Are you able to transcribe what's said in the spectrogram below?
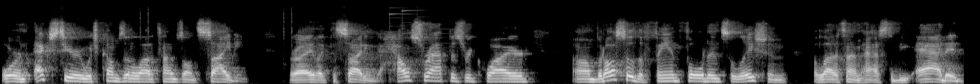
or an exterior, which comes in a lot of times on siding right? Like the siding, the house wrap is required, um, but also the fan fold insulation a lot of time has to be added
